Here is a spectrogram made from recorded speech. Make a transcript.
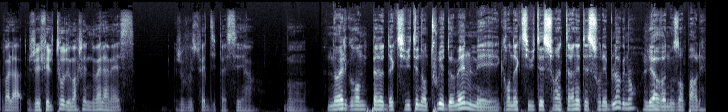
Voilà, j'ai fait le tour du marché de Noël à Metz. Je vous souhaite d'y passer un bon moment. Noël, grande période d'activité dans tous les domaines, mais grande activité sur internet et sur les blogs, non? Léa va nous en parler.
